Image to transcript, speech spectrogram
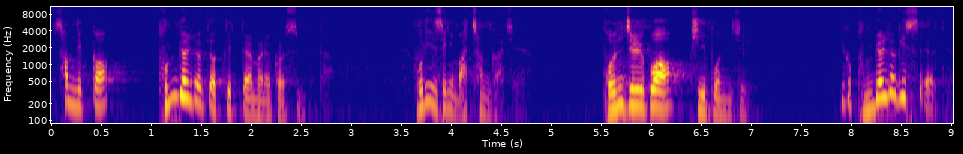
삽니까? 분별력이 없기 때문에 그렇습니다. 우리 인생이 마찬가지예요. 본질과 비본질. 이거 분별력이 있어야 돼요.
